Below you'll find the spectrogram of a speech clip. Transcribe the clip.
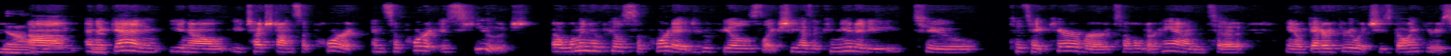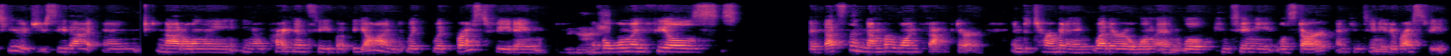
No. Um, and again, you know, you touched on support, and support is huge. A woman who feels supported, who feels like she has a community to to take care of her, to hold her hand, to you know get her through what she's going through is huge. You see that in not only you know pregnancy but beyond with with breastfeeding. Oh if a woman feels that's the number one factor in determining whether a woman will continue will start and continue to breastfeed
